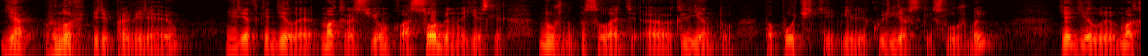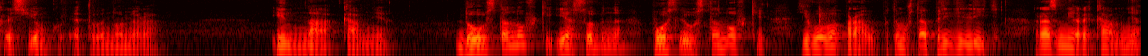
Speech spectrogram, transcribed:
Я вновь перепроверяю, нередко делая макросъемку, особенно если нужно посылать э, клиенту по почте или курьерской службой. Я делаю макросъемку этого номера и на камне до установки и особенно после установки его в оправу. Потому что определить размеры камня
